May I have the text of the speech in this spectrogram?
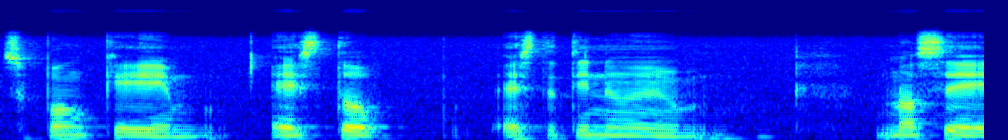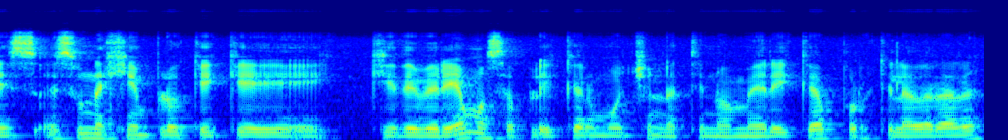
Supongo que esto, esto tiene, no sé, es, un ejemplo que, que, que deberíamos aplicar mucho en Latinoamérica porque la verdad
